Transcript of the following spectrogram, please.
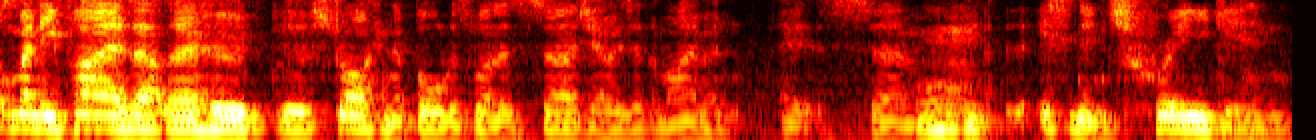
not many players out there who, who are striking the ball as well as Sergio is at the moment. It's um, Mm. you know, it's an intriguing,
